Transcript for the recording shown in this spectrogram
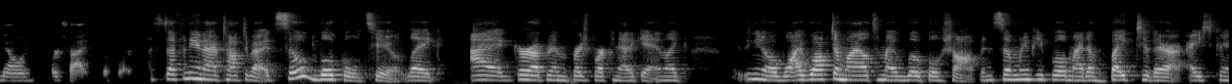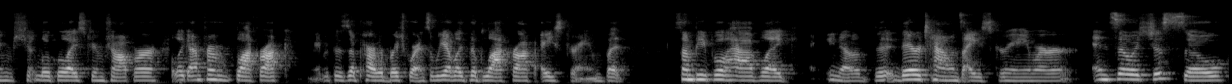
known or tried before. Stephanie and I have talked about it's so local too. Like I grew up in Bridgeport, Connecticut, and like you know, I walked a mile to my local shop, and so many people might have biked to their ice cream sh- local ice cream shop. Or like I'm from Black Rock, this is a part of Bridgeport, and so we have like the Black Rock ice cream. But some people have like you know the, their town's ice cream, or and so it's just so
